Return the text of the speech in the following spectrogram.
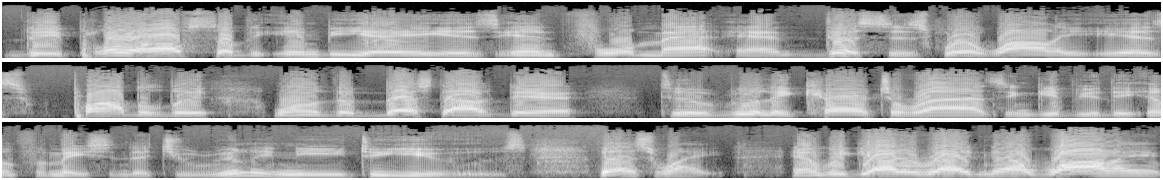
the playoffs of the NBA is in format, and this is where Wali is probably one of the best out there to really characterize and give you the information that you really need to use. That's right. And we got it right now, Wali.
